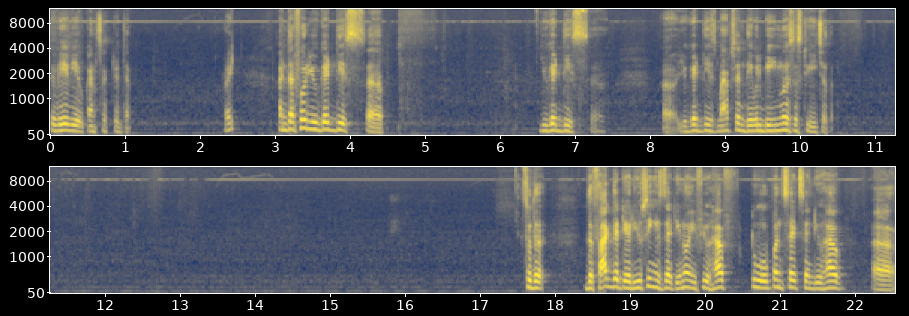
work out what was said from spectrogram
the way we have constructed them and therefore you get this uh, you get these you get these maps and they will be inverses to each other. So the the fact that you are using is that you know if you have two open sets and you have uh,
